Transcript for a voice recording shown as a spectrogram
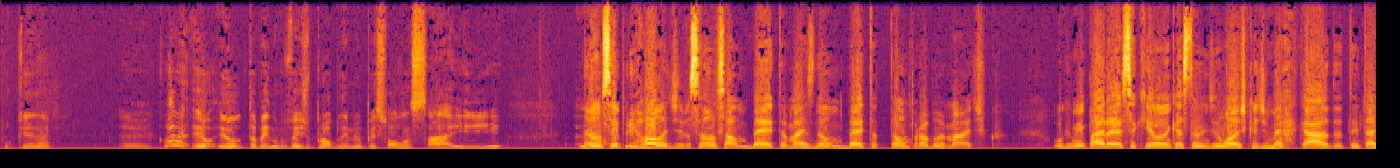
Porque, né? É, claro, eu, eu também não vejo problema em o pessoal lançar e. Não, sempre rola de você lançar um beta, mas não um beta tão problemático. O que me parece é que é uma questão de lógica de mercado, tentar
